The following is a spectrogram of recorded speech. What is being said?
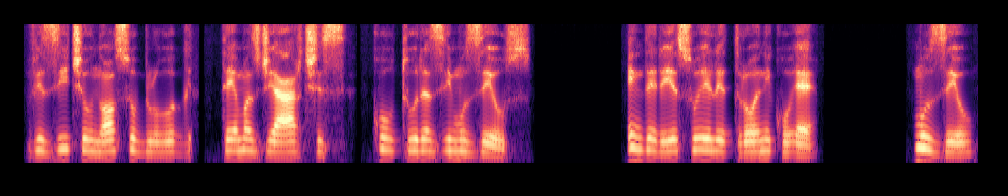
visite o nosso blog, temas de artes, culturas e museus. Endereço eletrônico é museu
